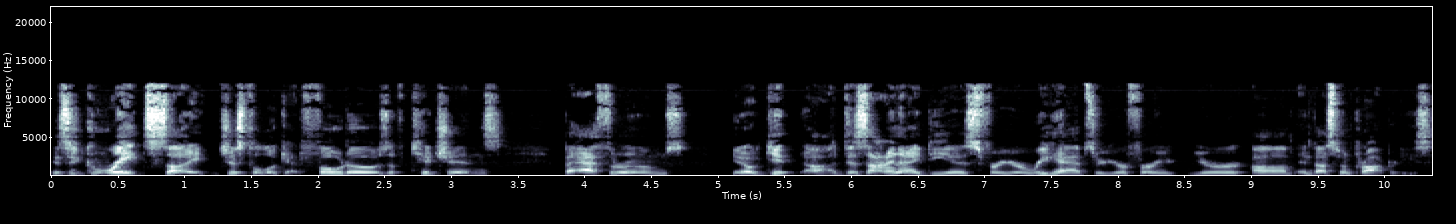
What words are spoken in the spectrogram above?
it's a great site just to look at photos of kitchens, bathrooms. You know, get uh, design ideas for your rehabs or your for your um, investment properties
